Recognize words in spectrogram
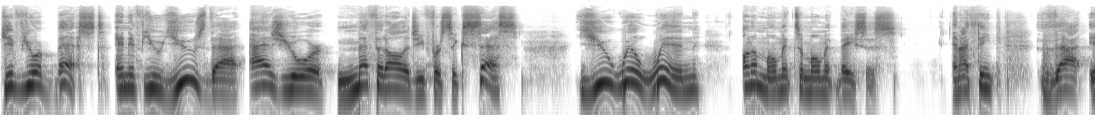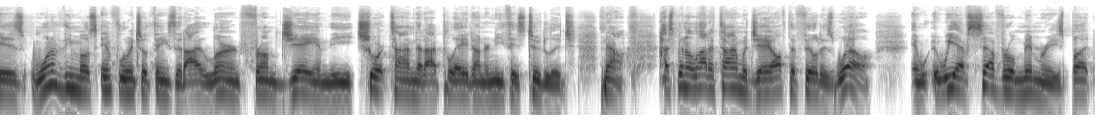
Give your best. And if you use that as your methodology for success, you will win on a moment to moment basis. And I think that is one of the most influential things that I learned from Jay in the short time that I played underneath his tutelage. Now, I spent a lot of time with Jay off the field as well, and we have several memories, but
